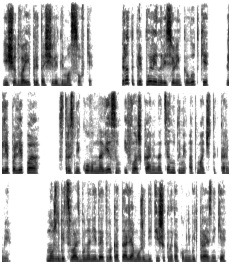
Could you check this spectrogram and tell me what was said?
Еще двоих притащили для массовки. Пираты приплыли на веселенькой лодке, лепо-лепо, с тростниковым навесом и флажками, натянутыми от мачты к корме. Может быть, свадьбу на ней до этого катали, а может, детишек на каком-нибудь празднике.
